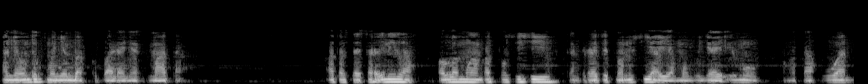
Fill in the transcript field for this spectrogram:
hanya untuk menyembah kepadanya semata. Atas dasar inilah Allah mengangkat posisi dan derajat manusia yang mempunyai ilmu pengetahuan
